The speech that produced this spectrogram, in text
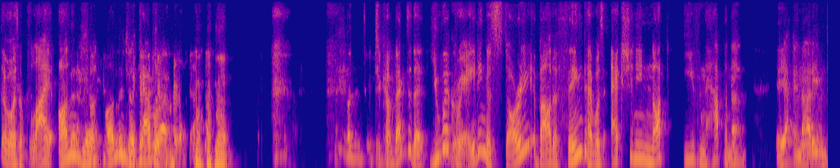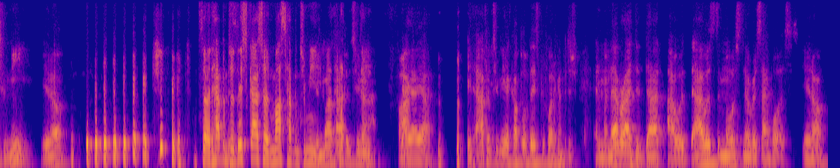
There was a fly on the, on the camera. to, to come back to that, you were creating a story about a thing that was actually not even happening. Yeah, and not even to me, you know. so it happened to this guy, so it must happen to me. It must happen to me. Yeah, yeah, yeah. it happened to me a couple of days before the competition, and whenever I did that, I would that was the most nervous I was, you know.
